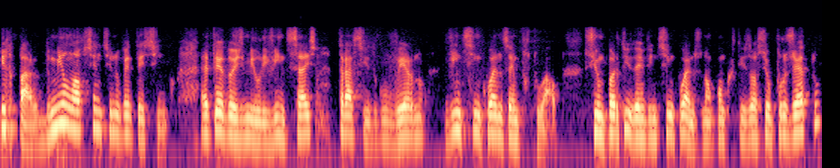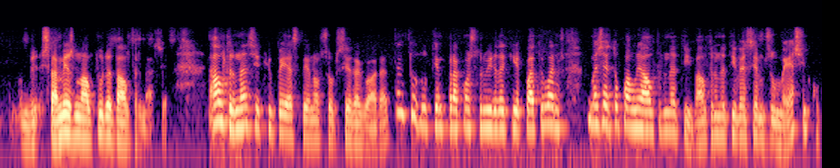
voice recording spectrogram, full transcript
E repare, de 1995 até 2026 terá sido governo 25 anos em Portugal. Se um partido em 25 anos não concretiza o seu projeto, está mesmo na altura da alternância. A alternância que o PSD não soube ser agora tem todo o tempo para construir daqui a quatro anos. Mas então qual é a alternativa? A alternativa é sermos o México?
